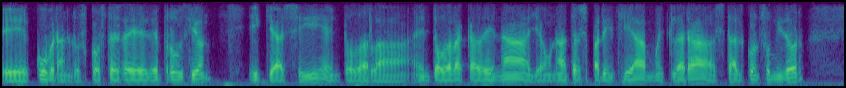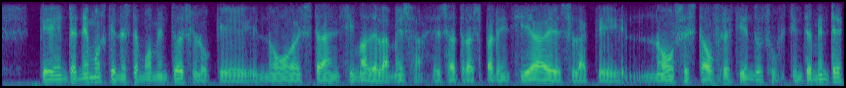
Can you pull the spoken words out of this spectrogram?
eh, cubran los costes de, producción y que así en toda la en toda la cadena haya una transparencia muy clara hasta el consumidor que entendemos que en este momento es lo que no está encima de la mesa. Esa transparencia es la que no se está ofreciendo suficientemente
